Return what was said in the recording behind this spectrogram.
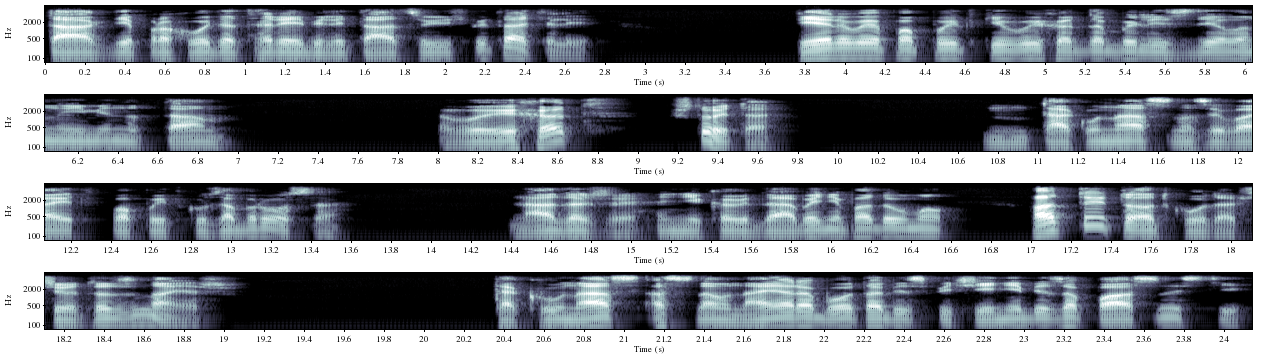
та, где проходят реабилитацию испытателей. Первые попытки выхода были сделаны именно там. Выход? Что это? Так у нас называют попытку заброса. Надо же, никогда бы не подумал. А ты-то откуда все это знаешь? Так у нас основная работа обеспечения безопасности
